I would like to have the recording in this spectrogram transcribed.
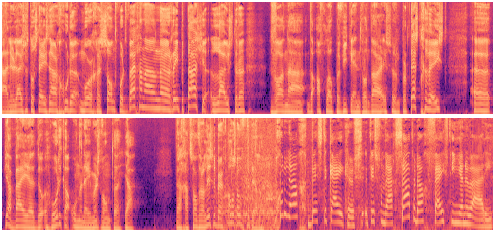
Ja, nu luistert toch steeds naar Goedemorgen Zandvoort. Wij gaan naar een uh, reportage luisteren van uh, de afgelopen weekend. Want daar is een protest geweest uh, ja, bij de horeca-ondernemers. Want ja, daar gaat Sandra Lissenberg alles over vertellen. Goedendag beste kijkers. Het is vandaag zaterdag 15 januari.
